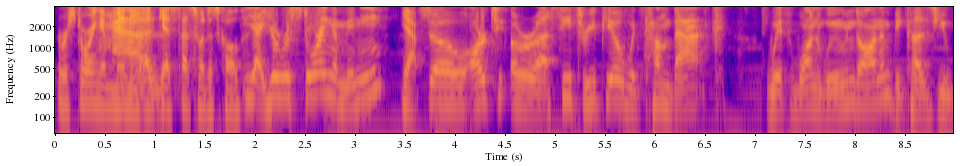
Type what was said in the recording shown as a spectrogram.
restoring a mini. I guess that's what it's called. Yeah, you're restoring a mini. Yeah. So R2 or uh, C3PO would come back with one wound on him because you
